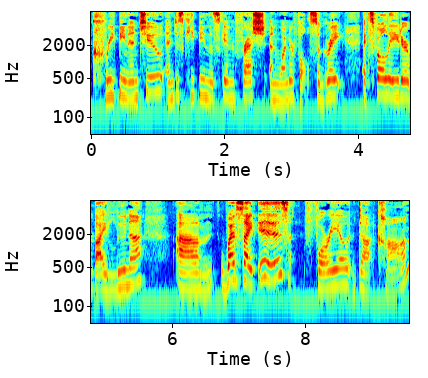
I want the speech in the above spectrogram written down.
creeping into and just keeping the skin fresh and wonderful. So great exfoliator by Luna. Um, website is foreo.com.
